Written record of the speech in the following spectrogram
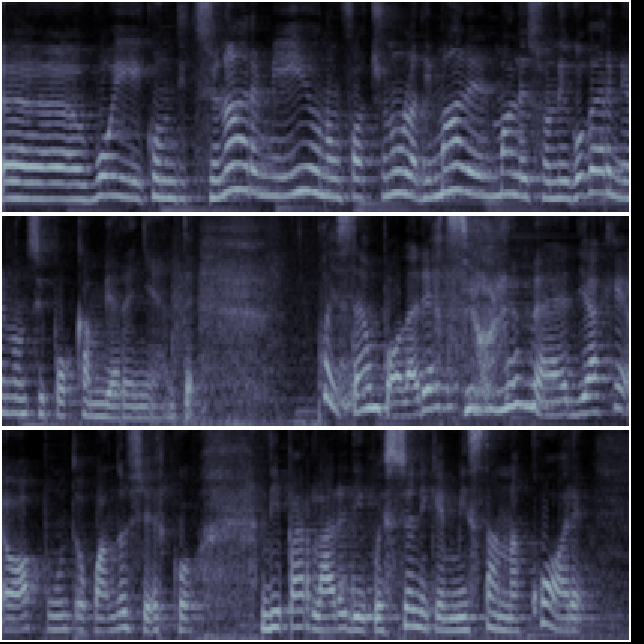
eh, vuoi condizionarmi? Io non faccio nulla di male, il male sono i governi e non si può cambiare niente. Questa è un po' la reazione media che ho appunto quando cerco di parlare di questioni che mi stanno a cuore.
